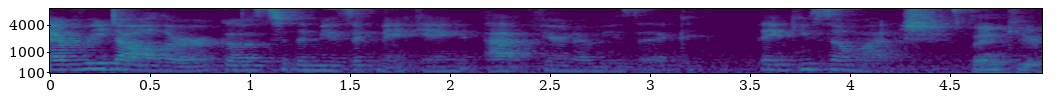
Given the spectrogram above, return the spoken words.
Every dollar goes to the music making at Fear No Music. Thank you so much. Thank you.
